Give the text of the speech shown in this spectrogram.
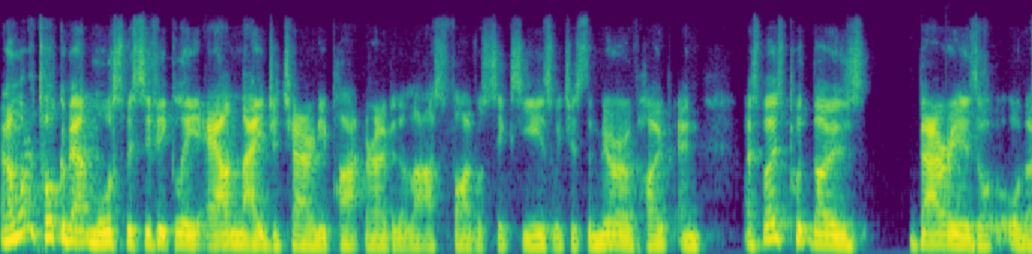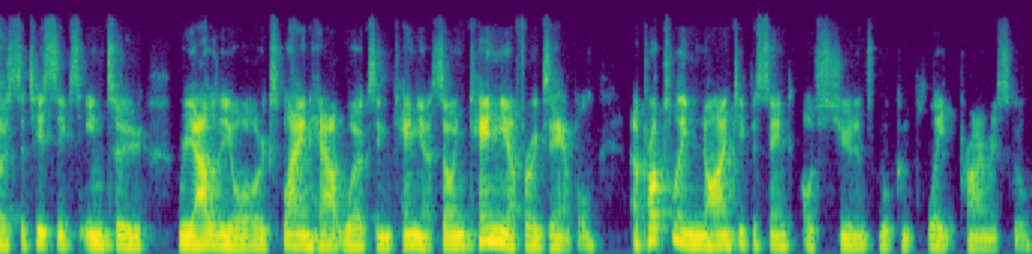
And I want to talk about more specifically our major charity partner over the last five or six years, which is the Mirror of Hope. And I suppose put those barriers or, or those statistics into reality or, or explain how it works in Kenya. So, in Kenya, for example, approximately 90% of students will complete primary school,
